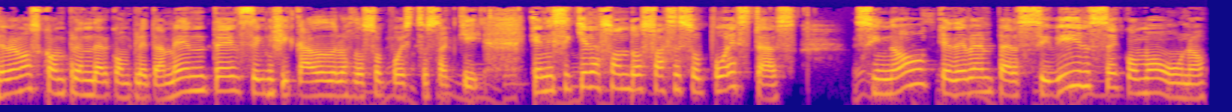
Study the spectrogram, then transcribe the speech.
Debemos comprender completamente el significado de los dos opuestos aquí, que ni siquiera son dos fases opuestas, sino que deben percibirse como uno.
